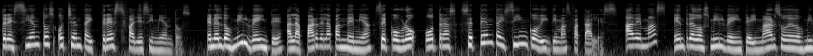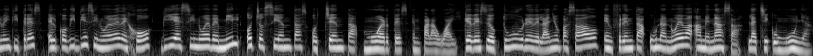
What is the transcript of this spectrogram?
383 fallecimientos. En el 2020, a la par de la pandemia, se cobró otras 75 víctimas fatales. Además, entre 2020 y marzo de 2023, el COVID-19 dejó 19.880 muertes en Paraguay, que desde octubre del año pasado enfrenta una nueva amenaza, la chikungunya,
